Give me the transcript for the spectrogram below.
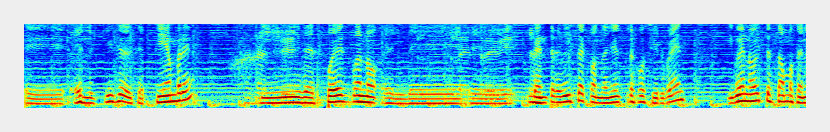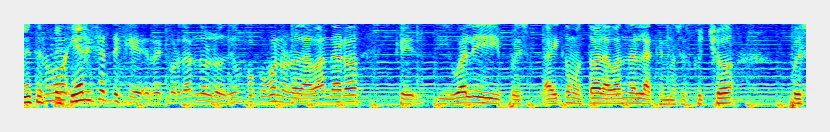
eh, el, el 15 de septiembre. Y Sí. después, bueno, el de La eh, entrevista. la entrevista con Daniel Trejo Sirvent. Y bueno, ahorita estamos en este No, y especial. fíjate que recordando lo de un poco, bueno, lo de Avándaro, que igual y pues ahí como toda la banda la que nos escuchó, pues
